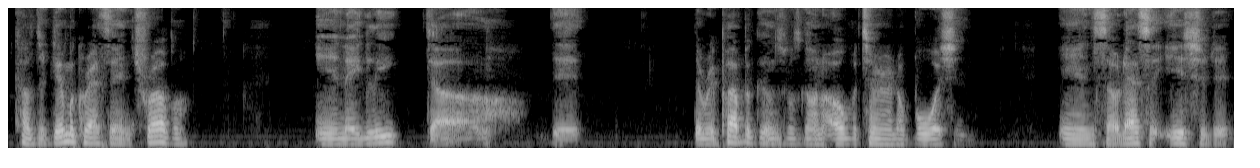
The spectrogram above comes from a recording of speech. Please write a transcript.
because the Democrats are in trouble and they leaked uh, that the Republicans was going to overturn abortion. And so that's an issue that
